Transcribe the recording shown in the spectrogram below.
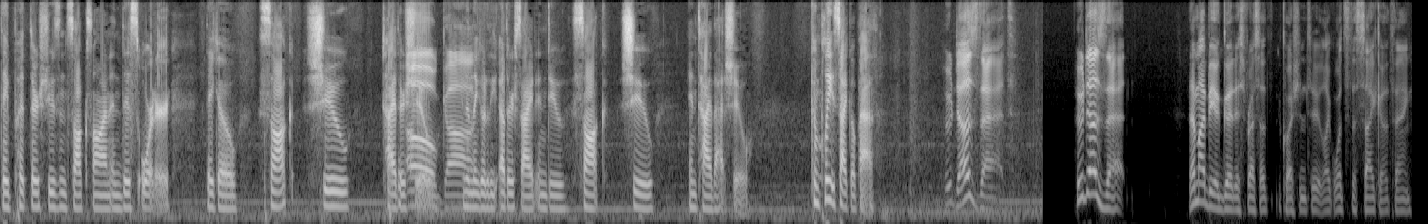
they put their shoes and socks on in this order. They go sock, shoe, tie their shoe. Oh, God. And then they go to the other side and do sock, shoe, and tie that shoe. Complete psychopath. Who does that? Who does that? That might be a good espresso question too. Like, what's the psycho thing?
